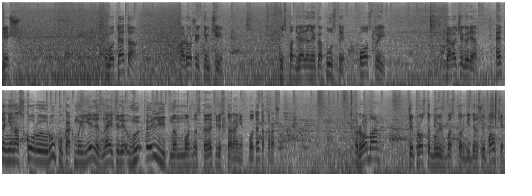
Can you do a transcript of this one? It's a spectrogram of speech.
Вещь. Вот это хороший кимчи. Из подвяленной капусты. Острый. Короче говоря, это не на скорую руку, как мы ели, знаете ли, в элитном, можно сказать, ресторане. Вот это хорошо. Рома, ты просто будешь в восторге. Держи палки,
